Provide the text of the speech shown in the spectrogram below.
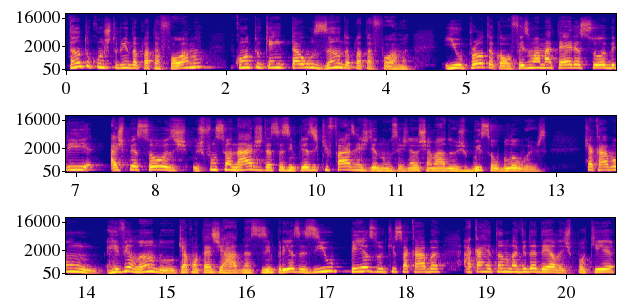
tanto construindo a plataforma quanto quem está usando a plataforma. E o Protocol fez uma matéria sobre as pessoas, os funcionários dessas empresas que fazem as denúncias, né? os chamados whistleblowers, que acabam revelando o que acontece de errado nessas empresas e o peso que isso acaba acarretando na vida delas, porque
